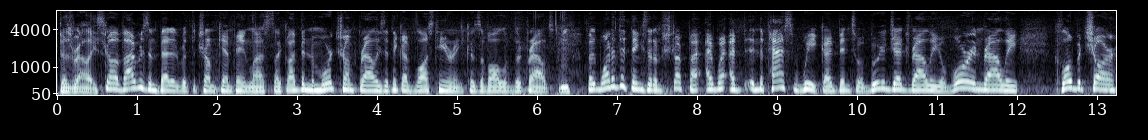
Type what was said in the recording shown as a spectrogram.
does rallies. Gov, I was embedded with the Trump campaign last cycle. I've been to more Trump rallies. I think I've lost hearing because of all of the crowds. But one of the things that I'm struck by, I went I've, in the past week. I've been to a Buttigieg rally, a Warren rally, Klobuchar.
